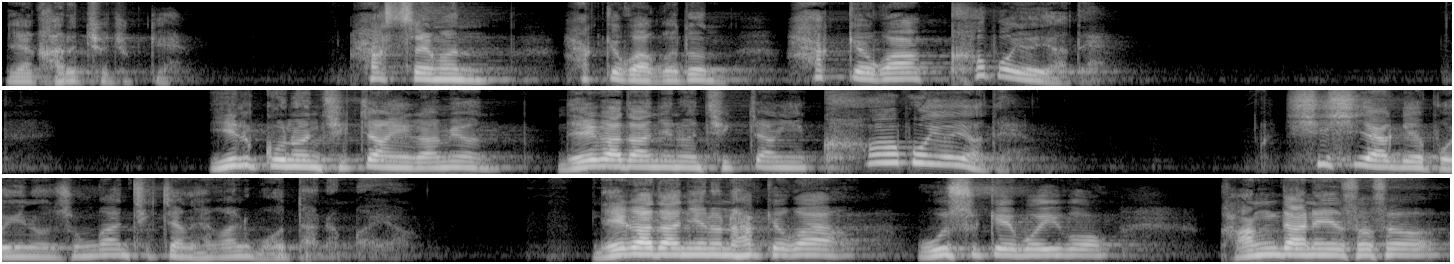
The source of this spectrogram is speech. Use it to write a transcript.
내가 가르쳐 줄게. 학생은 학교 가거든 학교가 커 보여야 돼. 일꾼은 직장에 가면 내가 다니는 직장이 커 보여야 돼. 시시하게 보이는 순간 직장 생활을 못 하는 거예요. 내가 다니는 학교가 우습게 보이고 강단에 서서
